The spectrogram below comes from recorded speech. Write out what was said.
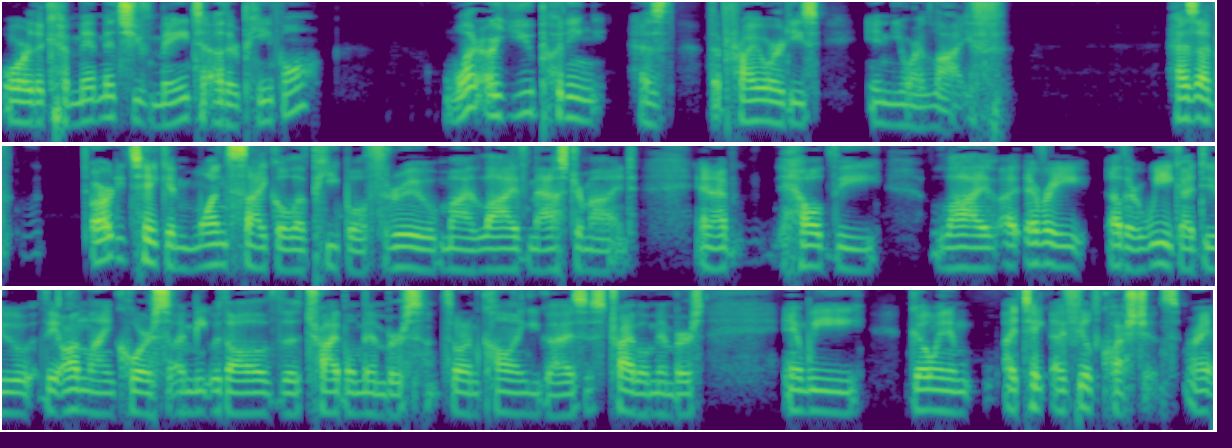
or the commitments you've made to other people? What are you putting as the priorities in your life? Has I've already taken one cycle of people through my live mastermind, and I've held the live uh, every other week. I do the online course. I meet with all of the tribal members. That's what I'm calling you guys as tribal members, and we go in and I take I field questions right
